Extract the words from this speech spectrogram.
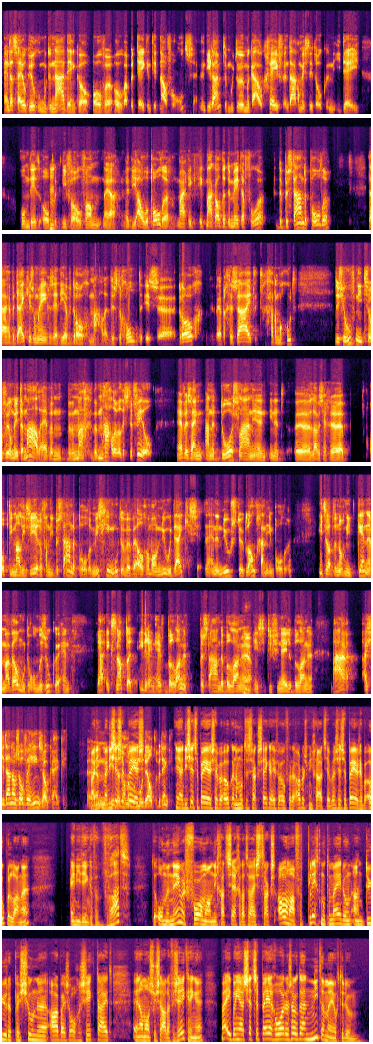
En dat zij ook heel goed moeten nadenken over, oh, wat betekent dit nou voor ons? En die ruimte moeten we elkaar ook geven. En daarom is dit ook een idee om dit op Hm. het niveau van, nou ja, die oude polder. Maar ik, ik maak altijd de metafoor, de bestaande polder, daar hebben dijkjes omheen gezet, die hebben droog gemalen. Dus de grond is eh, droog, we hebben gezaaid, het gaat allemaal goed. Dus je hoeft niet zoveel meer te malen. Hè. We, we, malen wel eens te veel. Hè, we zijn aan het doorslaan in, in het, uh, laten we zeggen, optimaliseren van die bestaande polder. Misschien moeten we wel gewoon nieuwe dijkjes zetten en een nieuw stuk land gaan inpolderen. Iets wat we nog niet kennen, maar wel moeten onderzoeken. En ja, ik snap dat iedereen heeft belangen. Bestaande belangen, institutionele belangen. Maar als je daar nou eens overheen zou kijken. Maar die, maar die is een model te bedenken. Ja, die ZZP'ers hebben ook, en dan moeten we straks zeker even over de arbeidsmigratie hebben. ZZP'ers hebben ook belangen. En die denken van wat? De ondernemersvoorman die gaat zeggen dat wij straks allemaal verplicht moeten meedoen aan dure pensioenen, arbeidsongeschiktheid en allemaal sociale verzekeringen. Maar ik ben juist ZZP'er geworden, zodat ik daar niet aan mee hoef te doen.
